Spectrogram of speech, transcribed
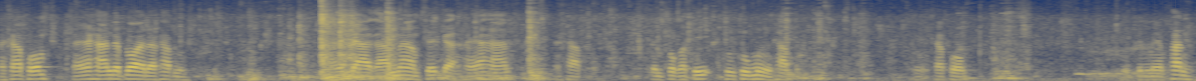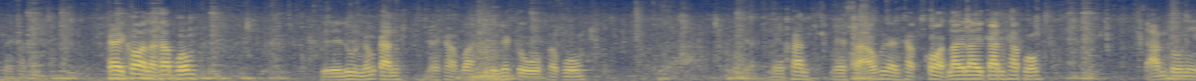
นะครับผมให้อาหารเรียบร้อยแล้วครับนี่ง จากอาบน้ำเสร็จก็ให้อาหารนะครับ เป็นปกติทุกๆมือครับนี่ครับผมนี่เป็นแม่พันธุ์นะครับใกล้คลอดแล้วครับผมจะได้รุ่นน้ำกันนะครับว่าจะได้จักโตครับผมแม่พันธุ์แม่สาวเพื่อนครับคลอดไล่ๆกันครับผมสามตัวนี้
